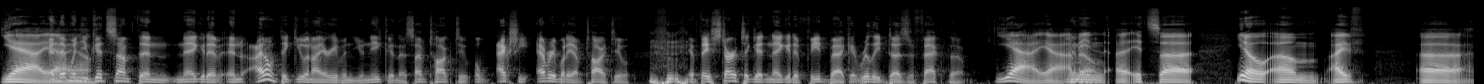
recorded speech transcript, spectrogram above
yeah, yeah. and then when you get something negative, and I don't think you and I are even unique in this. I've talked to oh, actually everybody I've talked to. if they start to get negative feedback, it really does affect them. Yeah, yeah. I You mean, uh, it's uh, you know, um, I've uh,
